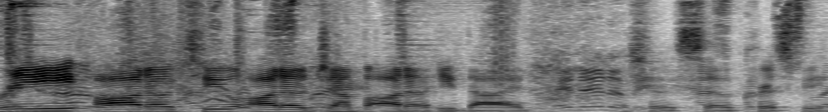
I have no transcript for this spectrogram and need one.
Three auto, two auto, jump auto. He died. That shit was so crispy.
